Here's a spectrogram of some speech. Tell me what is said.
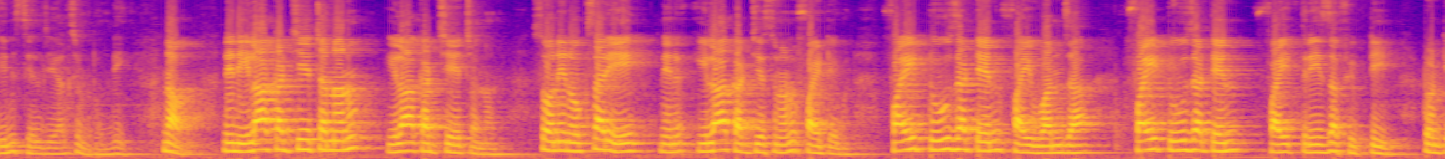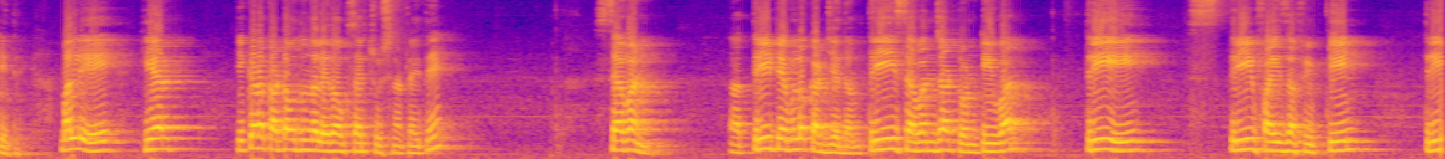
దీన్ని సెల్ చేయాల్సి ఉంటుంది. నా నేను ఇలా కట్ చేయొచ్చు అన్నాను ఇలా కట్ చేయొచ్చు అన్నాను సో నేను ఒకసారి నేను ఇలా కట్ చేస్తున్నాను ఫైవ్ టేబుల్. ఫైవ్ టూ జా టెన్ ఫైవ్ వన్ జా. ఫైవ్ టూ జా టెన్ ఫైవ్ త్రీ జా ఫిఫ్టీన్ ట్వంటీ త్రీ. మళ్ళీ హియర్ ఇక్కడ కట్ అవుతుందో లేదో ఒకసారి చూసినట్లయితే సెవెన్ త్రీ టేబుల్లో కట్ చేద్దాం. త్రీ సెవెన్ జా twenty one three three five జా ఫిఫ్టీన్ త్రీ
